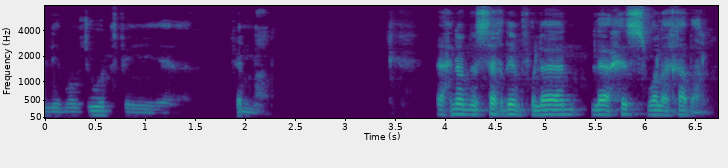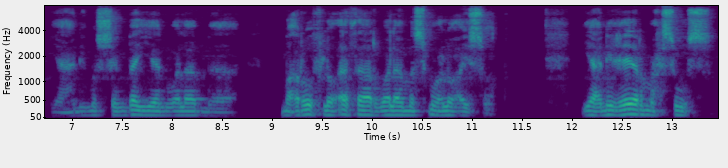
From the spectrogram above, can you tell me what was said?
اللي موجود في في النار. إحنا بنستخدم فلان لا حس ولا خبر. يعني مش مبين ولا معروف له أثر ولا مسموع له أي صوت يعني غير محسوس.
